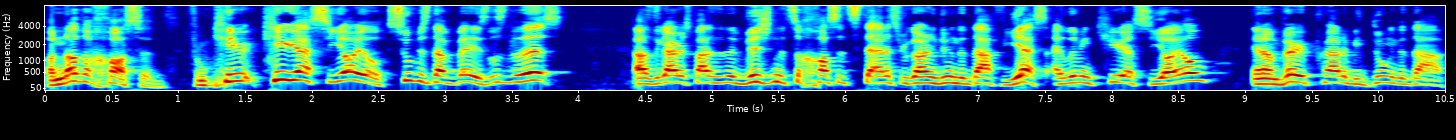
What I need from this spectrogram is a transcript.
another chassid from Kir- Kiryas Yoel, Ksubas Dav Beis. Listen to this. As the guy responded to the vision, it's a chassid status regarding doing the daf. Yes, I live in Kiryas Yoel, and I'm very proud to be doing the daf.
